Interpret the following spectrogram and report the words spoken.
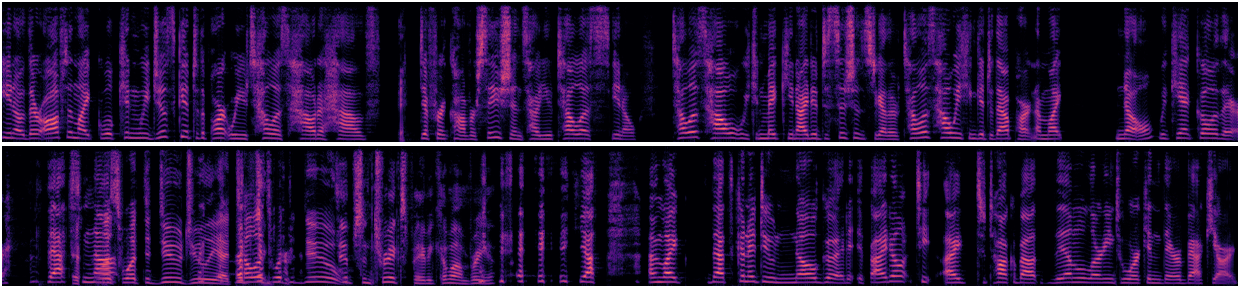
you know, they're often like, well, can we just get to the part where you tell us how to have different conversations? How you tell us, you know, tell us how we can make united decisions together. Tell us how we can get to that part. And I'm like, no, we can't go there. That's not. Tell not us what to do, Julia. Tell us what to do. Tips and tricks, baby. Come on, bring it. yeah. I'm like, that's going to do no good if I don't te- I to talk about them learning to work in their backyard.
